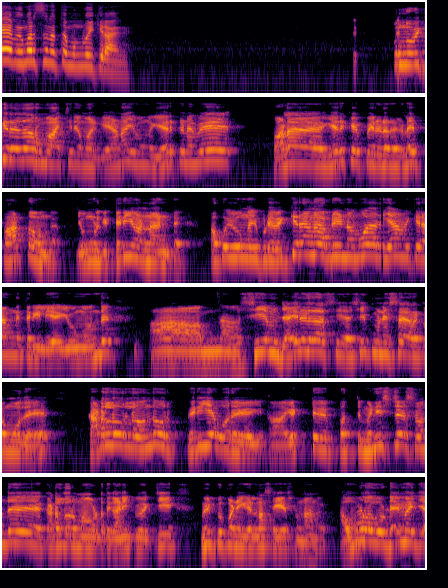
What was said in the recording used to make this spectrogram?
ஏன் விமர்சனத்தை முன்வைக்கிறாங்க? இவங்க வைக்கிறது தான் ரொம்ப ஆச்சரியமா இருக்கு. ஏன்னா இவங்க ஏற்கனவே பல இயற்கை பேரிடர்களை பார்த்தவங்க. இவங்களுக்கு தெரியும் என்னான்ட்டு. அப்போ இவங்க இப்படி வைக்கிறாங்க அப்படின்னும் போது அது ஏன் வைக்கிறாங்கன்னு தெரியலையே. இவங்க வந்து சிஎம் ஜெயலலிதா சீஃப் மினிஸ்டரா இருக்கும் போது கடலூர்ல வந்து ஒரு பெரிய ஒரு எட்டு பத்து மினிஸ்டர்ஸ் வந்து கடலூர் மாவட்டத்துக்கு அனுப்பி வச்சு மீட்பு பணிகள்லாம் செய்ய சொன்னாங்க. அவ்வளவு டேமேஜ்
